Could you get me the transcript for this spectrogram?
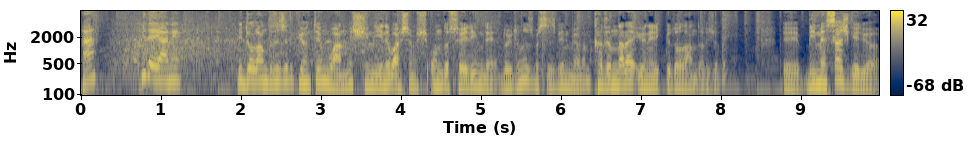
Ha? Bir de yani bir dolandırıcılık yöntemi varmış. Şimdi yeni başlamış. Onu da söyleyeyim de. Duydunuz mu siz bilmiyorum. Kadınlara yönelik bir dolandırıcılık. Ee, bir mesaj geliyor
